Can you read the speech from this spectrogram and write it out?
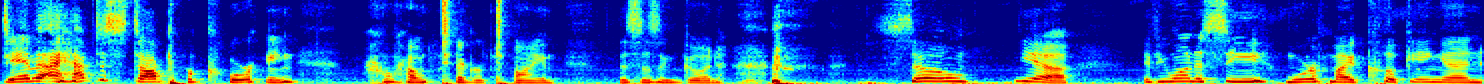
damn it, I have to stop recording around dinner time. This isn't good. so, yeah, if you want to see more of my cooking and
